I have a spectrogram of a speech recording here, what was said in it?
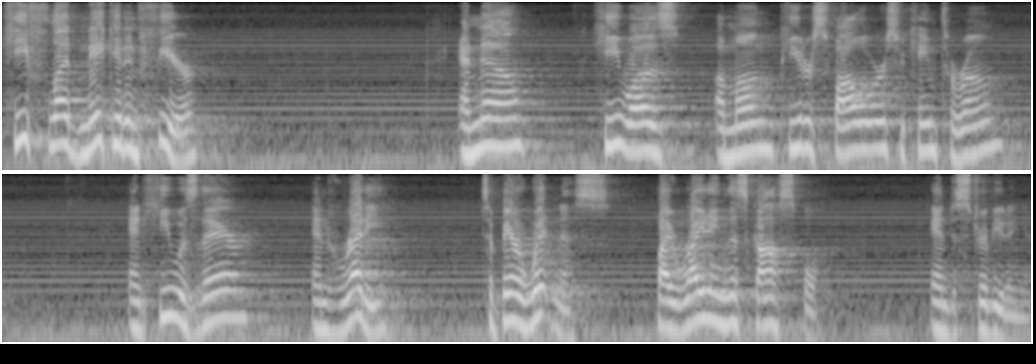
He fled naked in fear, and now he was among Peter's followers who came to Rome, and he was there and ready to bear witness by writing this gospel and distributing it.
